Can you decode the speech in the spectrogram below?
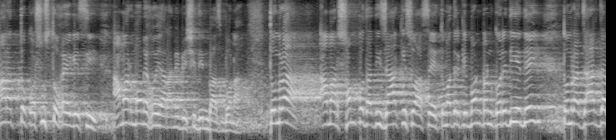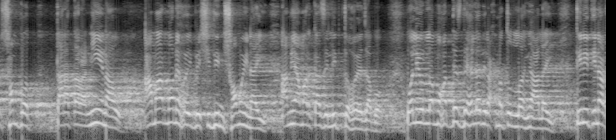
মারাত্মক অসুস্থ হয়ে গেছি, আমার মনে হয় আর আমি বেশি দিন বাঁচবো না। তোমরা আমার সম্পদ আদি যা কিছু আছে তোমাদেরকে বন্টন করে দিয়ে দেই। তোমরা যার যার সম্পদ তারা তারা নিয়ে নাও। আমার মনে হয় বেশি দিন সময় নাই, আমি আমার কাজে লিপ্ত হয়ে যাব। অলিউল্লাহ মহাদ্দেস দেহলাবি রহমতুল্লাহ আলাই তিনি তিনার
